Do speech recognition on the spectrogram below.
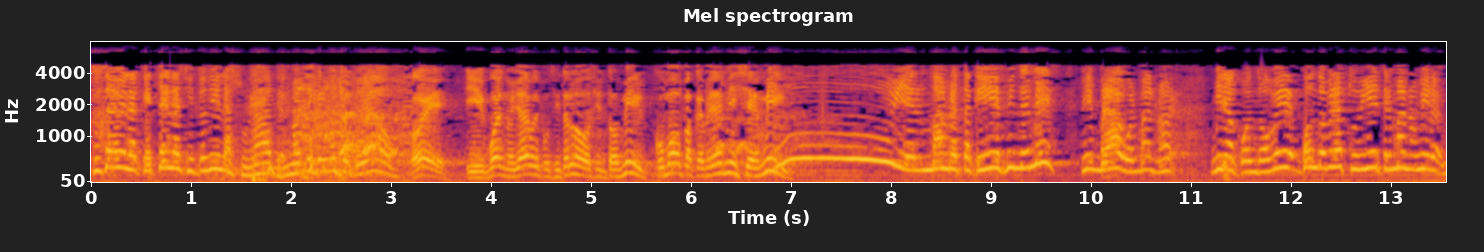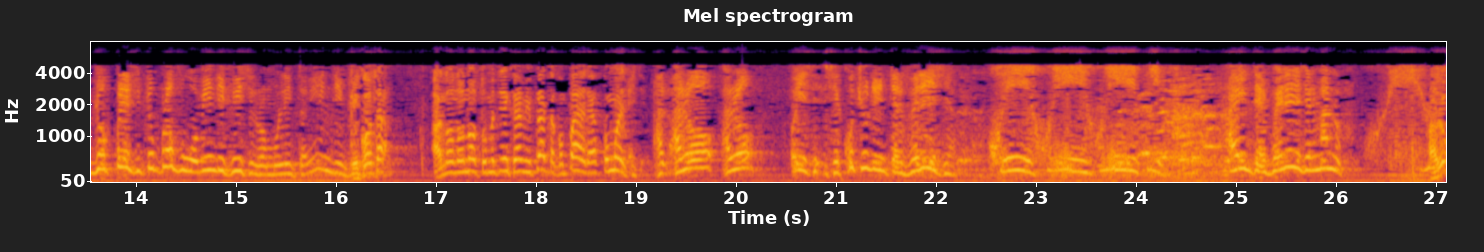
Tú sabes, la que está en la sintonía es la Sunat, no tengas mucho cuidado. Oye, y bueno, ya depositaron los 200 mil. ¿Cómo hago para que me des mis 100 mil? Uy, hermano, hasta que llegue fin de mes. Bien bravo, hermano. Mira, cuando, ve, cuando verás tu billete, hermano, mira, yo preso y tú prófugo, bien difícil, Romulito, bien difícil. ¿Qué cosa? Ah, no, no, no, tú me tienes que dar mi plata, compadre. ¿Cómo es? Al- Aló, aló. Oye, se, se escucha una interferencia. Jui, jui, jui. Hay interferencia, hermano. ¿Aló?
